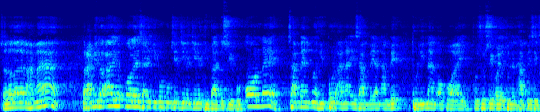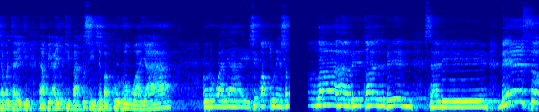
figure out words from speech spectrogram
Sallallahu alaihi Muhammad. Pramila ayo mulai saiki mumpung sik cilik-cilik dibates ibu. Oleh sampean ngehibur anake sampean ambek dulinan opo ae? Khususnya koyo dulinan HP sing zaman saiki. Tapi ayo dibatesi sebab gurung waya gurung wayahe sik waktune Allah biqalbin salim. Besok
